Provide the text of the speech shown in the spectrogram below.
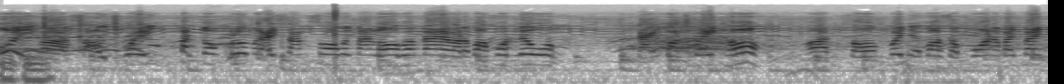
អូយបាទសោឆ្វេងបាត់ដកខ្លួនម្ដាយសាំសងវិញបានល្អផងដែរបាទរបស់ពុនលួងកែបត់ឆ្វេងខុសបាទសងវិញរបស់សភ័នបាញ់បាញ់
